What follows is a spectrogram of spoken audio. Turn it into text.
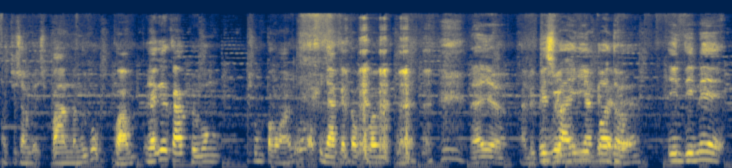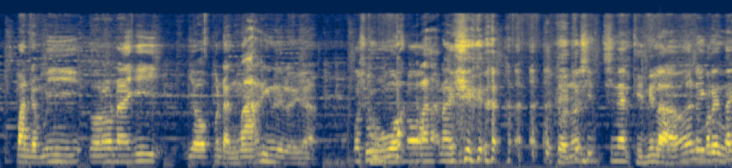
aja sampai sepaneng iku bam saiki kabeh wong sumpah mah oh, penyakit apa banget Ayo. Wis wae padha. Intine pandemi corona iki ya pendang mari ngono lho ya. Kudu Sumpah ono ngrasakno iki. kudu ono sin- sinergi ini lah Lah, ngene iku. pemerintah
